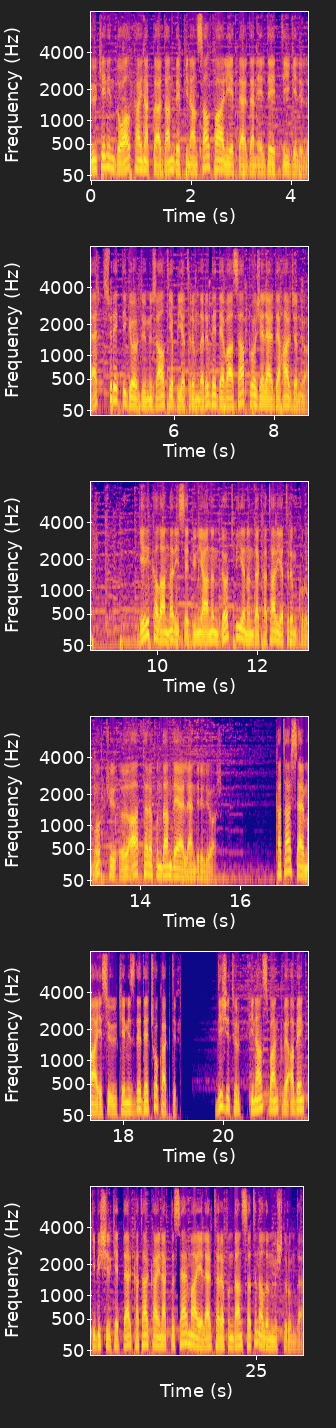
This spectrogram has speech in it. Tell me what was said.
Ülkenin doğal kaynaklardan ve finansal faaliyetlerden elde ettiği gelirler, sürekli gördüğümüz altyapı yatırımları ve devasa projelerde harcanıyor. Geri kalanlar ise dünyanın dört bir yanında Katar Yatırım Kurumu, QIA tarafından değerlendiriliyor. Katar sermayesi ülkemizde de çok aktif. Dijitürk, Finansbank ve Abenk gibi şirketler Katar kaynaklı sermayeler tarafından satın alınmış durumda.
